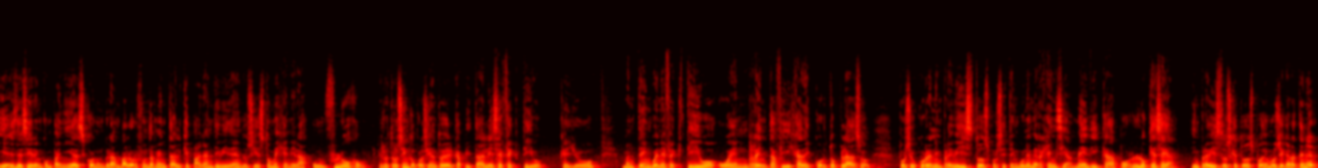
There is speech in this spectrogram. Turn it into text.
es decir, en compañías con un gran valor fundamental que pagan dividendos y esto me genera un flujo. El otro 5% del capital es efectivo, que yo mantengo en efectivo o en renta fija de corto plazo por si ocurren imprevistos, por si tengo una emergencia médica, por lo que sea. Imprevistos que todos podemos llegar a tener,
